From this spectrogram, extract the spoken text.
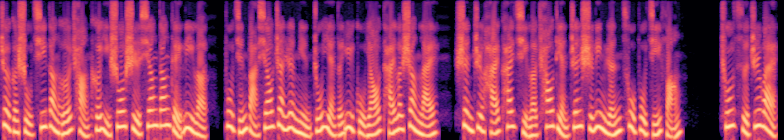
这个暑期档鹅厂可以说是相当给力了。不仅把肖战、任敏主演的《玉骨遥》抬了上来，甚至还开启了超点，真是令人猝不及防。除此之外，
